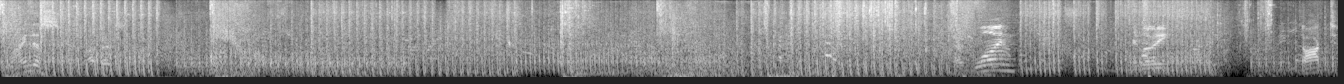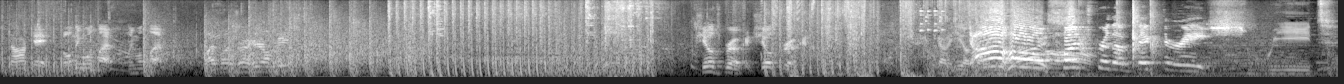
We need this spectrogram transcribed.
Behind us. Up there. That's one. Reloading. Knocked. Knocked. Okay, only one left. Only one left. Lifeline's right here on me. Shield's broken. Shield's broken. Gotta heal. Oh, punch for the victory! Sweet.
